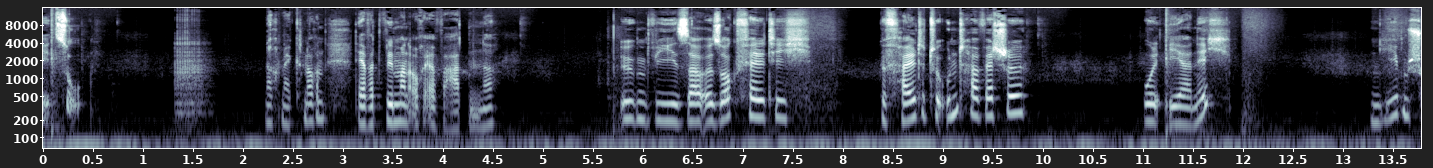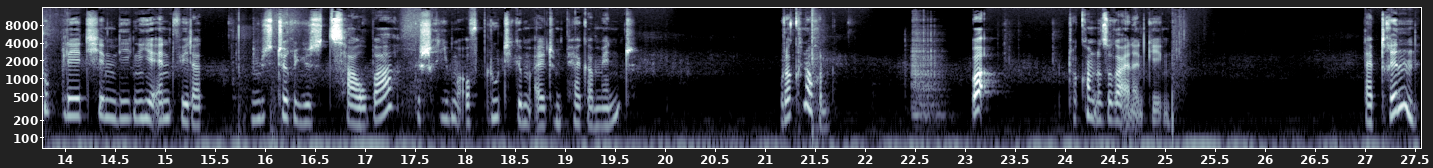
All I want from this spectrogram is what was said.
Geh zu. Noch mehr Knochen. Ja, was will man auch erwarten, ne? Irgendwie sorgfältig gefaltete Unterwäsche. Wohl eher nicht. In jedem Schublädchen liegen hier entweder mysteriös Zauber, geschrieben auf blutigem altem Pergament, oder Knochen. Boah, da kommt uns sogar einer entgegen. Bleib drin.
